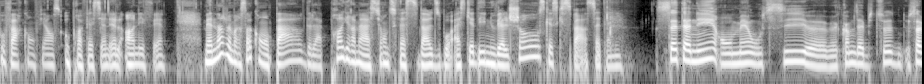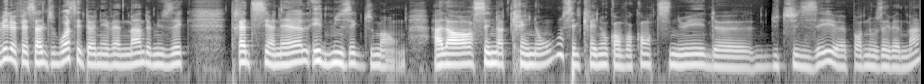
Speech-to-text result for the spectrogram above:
Faut faire confiance aux professionnels, en effet. Maintenant, j'aimerais ça qu'on parle de la programmation du Festival du Bois. Est-ce qu'il y a des nouvelles choses? Qu'est-ce qui se passe cette année? Cette année, on met aussi, euh, comme d'habitude, vous savez, le Festival du Bois, c'est un événement de musique traditionnelle et de musique du monde. Alors, c'est notre créneau, c'est le créneau qu'on va continuer d'utiliser euh, pour nos événements.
